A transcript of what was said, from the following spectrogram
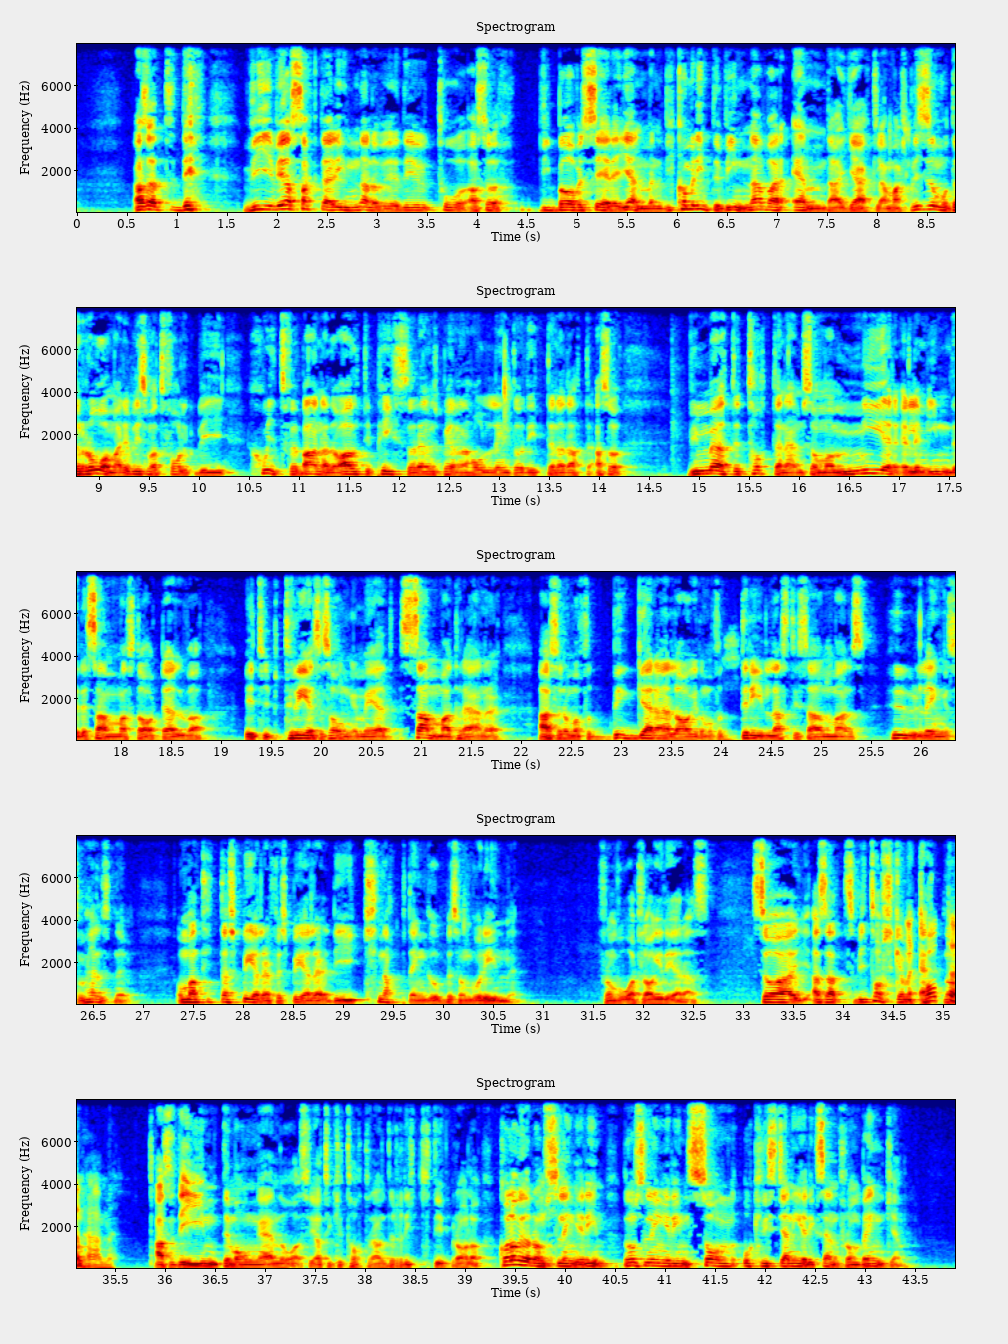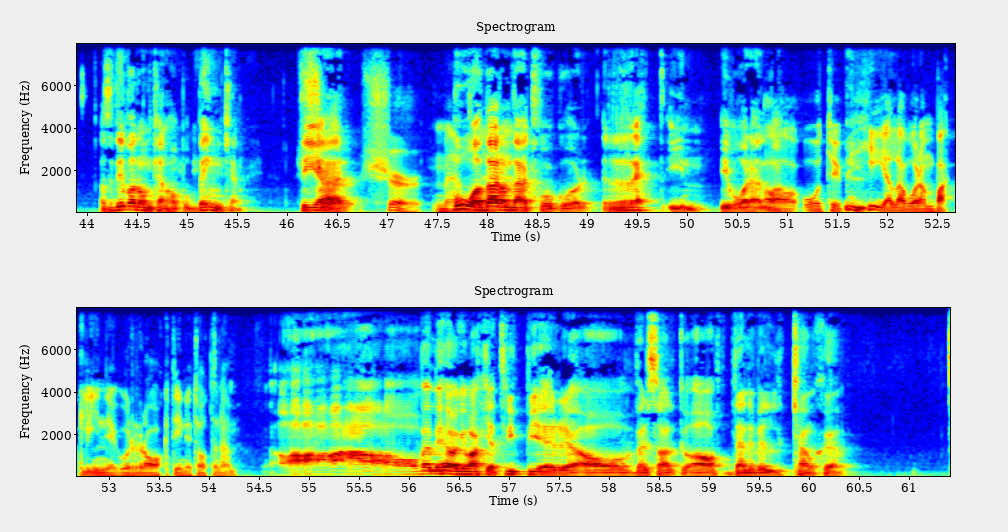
Alltså att det, vi, vi har sagt det här innan och det är ju to, alltså, vi bör väl säga det igen, men vi kommer inte vinna varenda jäkla match. Precis som mot Roma, det blir som att folk blir skitförbannade och allt är piss och den spelaren håller inte och ditten och datten. Alltså, vi möter Tottenham som har mer eller mindre samma startelva i typ tre säsonger med samma tränare. Alltså de har fått bygga det här laget, de har fått drillas tillsammans hur länge som helst nu. Om man tittar spelare för spelare, det är ju knappt en gubbe som går in från vårt lag i deras. Så alltså att vi torskar I med 1-0. Tottenham. Alltså det är inte många ändå. Alltså, jag tycker Tottenham är ett riktigt bra lag. Kolla vad de slänger in. De slänger in Son och Christian Eriksen från bänken. Alltså det är vad de kan ha på bänken. Det är... Sure, sure. Men, Båda de där två går rätt in i vår elva. Ja, och typ hela våran backlinje går rakt in i Tottenham. Ah, vem är högerbacken? Trippier, ja, Versalco, ja, den är väl kanske...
